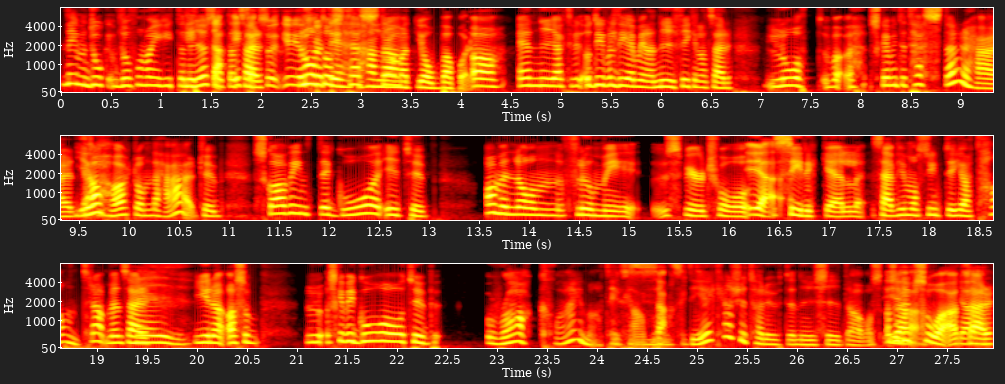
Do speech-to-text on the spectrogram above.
Nej men då, då får man ju hitta, nya Hitta, sätt. Att, så exakt. här, Så jag, jag låt oss det testa. handlar om att jobba på det. Ja, en ny aktivitet. Och det är väl det jag menar, nyfiken. Att så här, låt, va, ska vi inte testa det här? Ja. Jag har hört om det här. Typ. Ska vi inte gå i typ ja, men någon flummig spiritual Ja. cirkel? Så här, vi måste ju inte göra tantra, men så här, Nej. you know, alltså, ska vi gå och typ rockclimba tillsammans? Exakt. Det kanske tar ut en ny sida av oss. Alltså Ja, typ så. att ja. så här,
